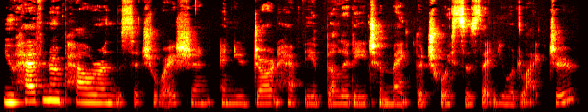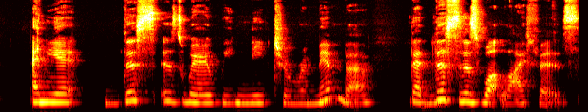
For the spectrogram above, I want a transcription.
you have no power in the situation and you don't have the ability to make the choices that you would like to. And yet, this is where we need to remember that this is what life is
